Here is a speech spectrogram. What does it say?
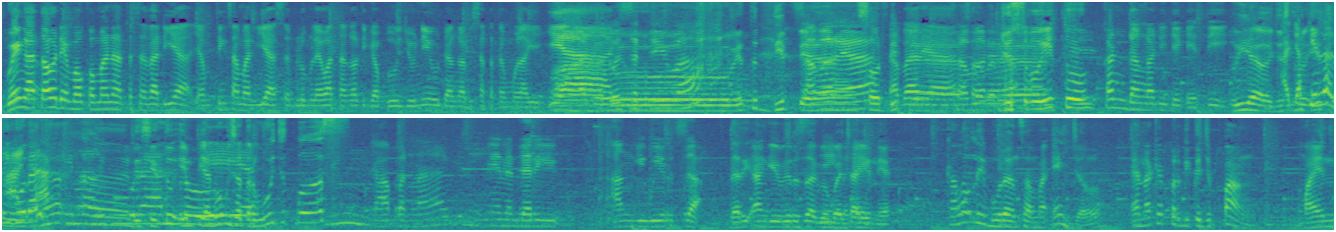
Gue nggak tahu deh mau ke mana terserah dia. Yang penting sama dia sebelum lewat tanggal 30 Juni udah nggak bisa ketemu lagi. Iya. Waduh, sedih banget. Itu deep ya. Sabar ya. So deep Sabar ya. ya. Sabar ya. Justru itu kan udah nggak di JKT. Oh iya, justru Ajakin lah itu. liburan. Ajakin lah liburan, Di situ bro. impianmu bisa terwujud, Bos. Hmm, kapan lagi nih? Ini dari Anggi Wirza. Dari Anggi Wirza gue bacain ya. Kalau liburan sama Angel, enaknya pergi ke Jepang, main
